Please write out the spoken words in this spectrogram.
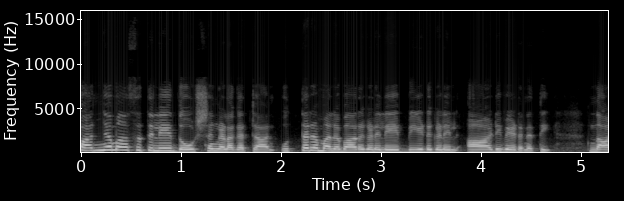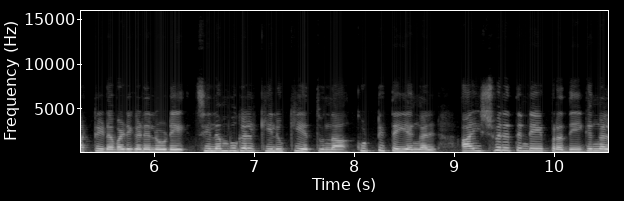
പഞ്ഞമാസത്തിലെ ദോഷങ്ങളകറ്റാൻ ഉത്തര മലബാറുകളിലെ വീടുകളിൽ ആടിവേടനെത്തി. നാട്ടിടവഴികളിലൂടെ ചിലമ്പുകൾ കിലുക്കിയെത്തുന്ന കുട്ടിത്തെയ്യങ്ങൾ ഐശ്വര്യത്തിന്റെ പ്രതീകങ്ങൾ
